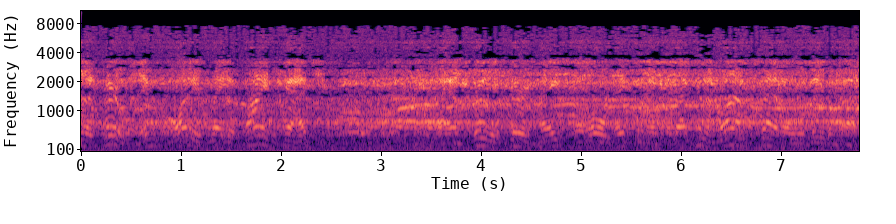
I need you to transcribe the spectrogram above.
interfere with him. Fuentes made a fine catch and threw the third base for Old Hickman in second, and Ron Santo will be the man.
